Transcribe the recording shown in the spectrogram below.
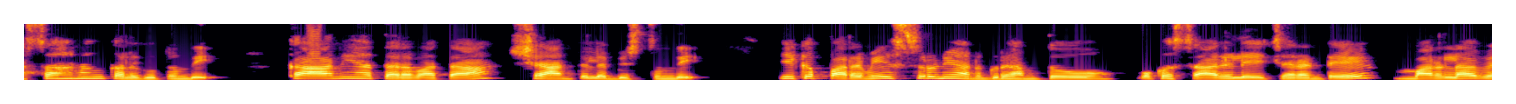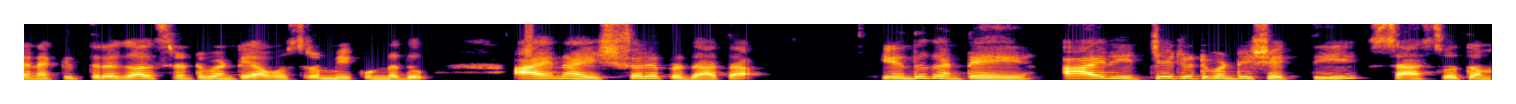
అసహనం కలుగుతుంది. కానీ ఆ తర్వాత శాంతి లభిస్తుంది. ఇక పరమేశ్వరుని అనుగ్రహంతో ఒకసారి లేచారంటే మరలా వెనక్కి తిరగాల్సినటువంటి అవసరం మీకుండదు. ఆయన ఐశ్వర్య ప్రదాత ఎందుకంటే ఆయన ఇచ్చేటటువంటి శక్తి శాశ్వతం.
